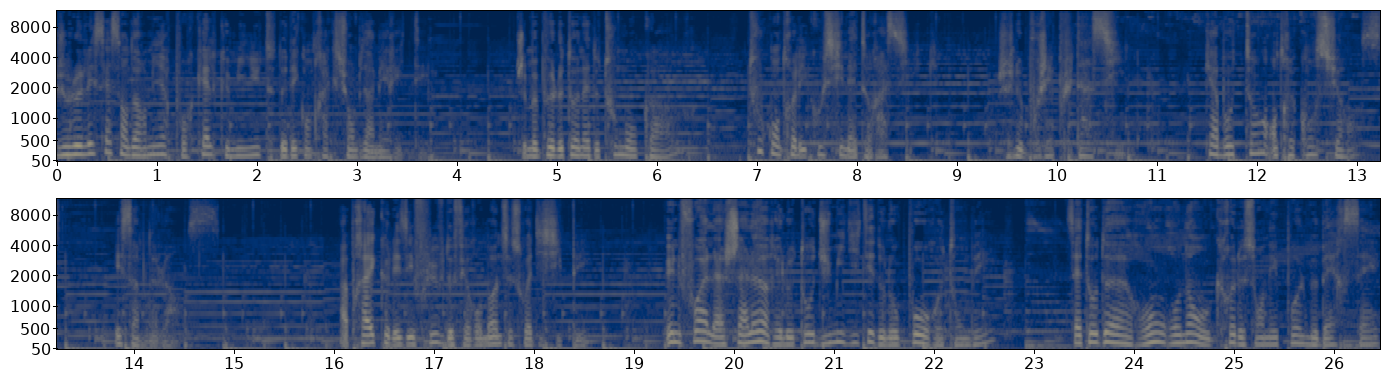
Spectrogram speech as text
je le laissais s'endormir pour quelques minutes de décontraction bien méritée. Je me pelotonnais de tout mon corps, tout contre les coussinets thoraciques. Je ne bougeais plus d'un cil, cabotant entre conscience et somnolence après que les effluves de phéromones se soient dissipés. Une fois la chaleur et le taux d'humidité de nos peaux retombés, cette odeur ronronnant au creux de son épaule me berçait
